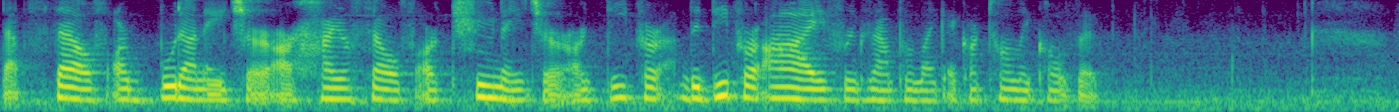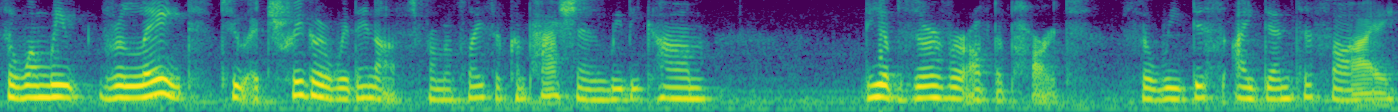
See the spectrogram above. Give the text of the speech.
that self, our Buddha nature, our higher self, our true nature, our deeper, the deeper I, for example, like Eckhart Tolle calls it. So when we relate to a trigger within us from a place of compassion, we become the observer of the part. So we disidentify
